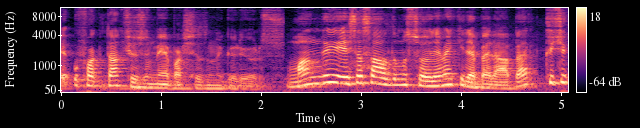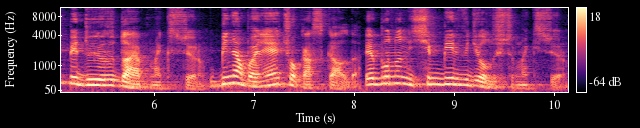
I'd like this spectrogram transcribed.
Ve ufaktan çözülmeye başladığını görüyoruz. Mangayı esas aldığımı söylemek ile beraber küçük bir duyuru da yapmak istiyorum. 1000 aboneye çok az kaldı. Ve bunun için bir video oluşturmak istiyorum.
